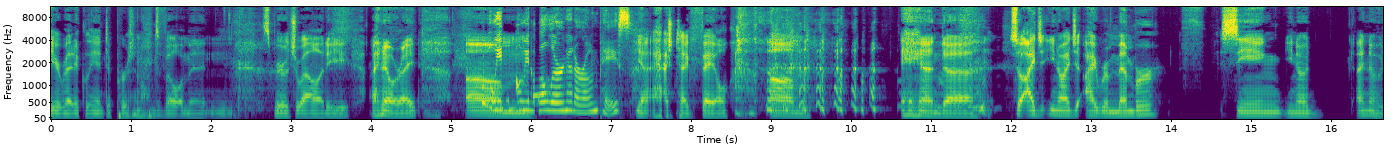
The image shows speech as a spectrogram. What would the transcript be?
theoretically into personal development and spirituality. I know right? Um, we, we all learn at our own pace. yeah hashtag fail. Um and uh so I, you know, I, I remember seeing, you know, I know who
